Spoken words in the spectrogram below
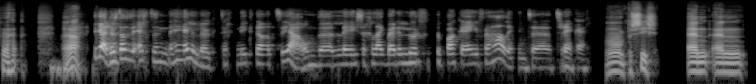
ja. ja, dus dat is echt een hele leuke techniek dat, ja, om de lezer gelijk bij de lurven te pakken en je verhaal in te trekken. Mm, precies. En, en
